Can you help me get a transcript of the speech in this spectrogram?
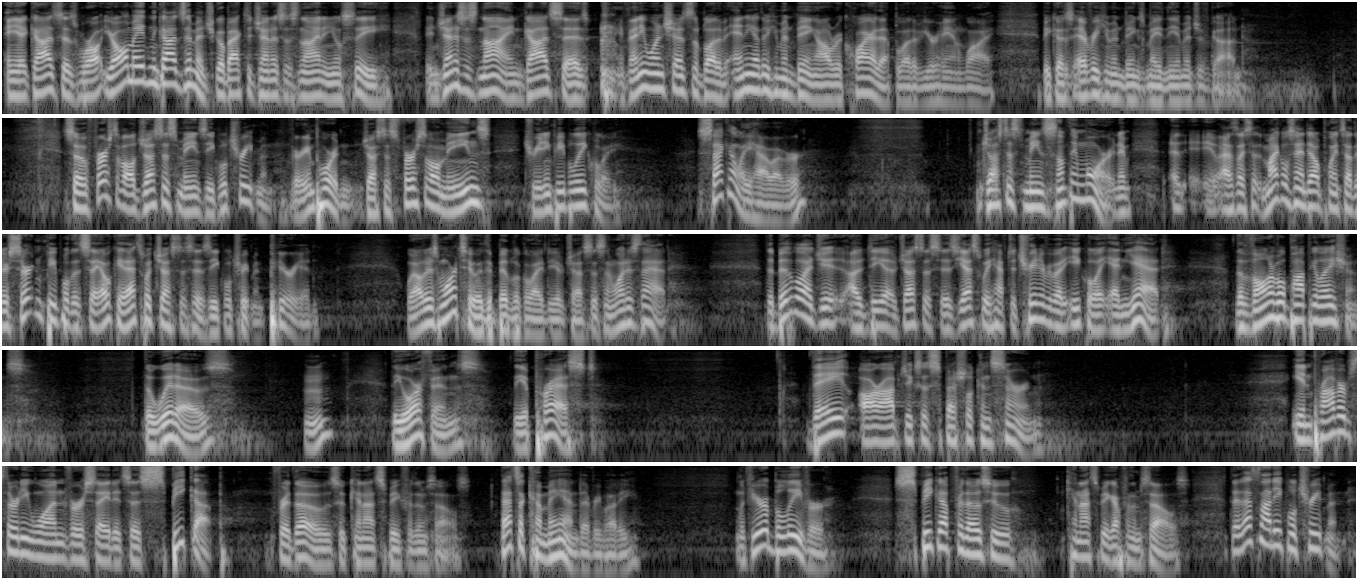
And yet God says, We're all, You're all made in God's image. Go back to Genesis 9 and you'll see. In Genesis 9, God says, If anyone sheds the blood of any other human being, I'll require that blood of your hand. Why? Because every human being is made in the image of God. So, first of all, justice means equal treatment. Very important. Justice, first of all, means treating people equally. Secondly, however, Justice means something more. And uh, as I said, Michael Sandel points out there's certain people that say, okay, that's what justice is equal treatment, period. Well, there's more to it, the biblical idea of justice. And what is that? The biblical idea, of justice is yes, we have to treat everybody equally, and yet, the vulnerable populations, the widows, hmm, the orphans, the oppressed, they are objects of special concern. In Proverbs 31, verse 8, it says, Speak up for those who cannot speak for themselves. That's a command, everybody. If you're a believer, speak up for those who cannot speak up for themselves. That's not equal treatment.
